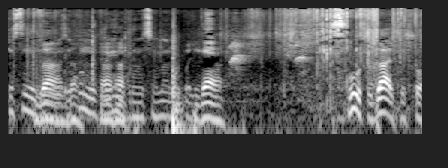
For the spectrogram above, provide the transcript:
частини Да, 2 да. закону України Ага. про національну поліцію. Да. Слушай, дальше что?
